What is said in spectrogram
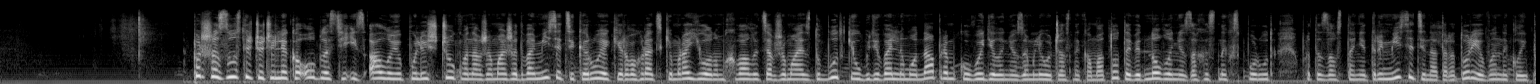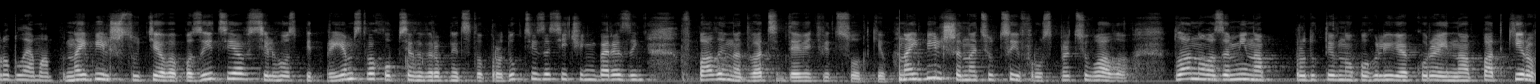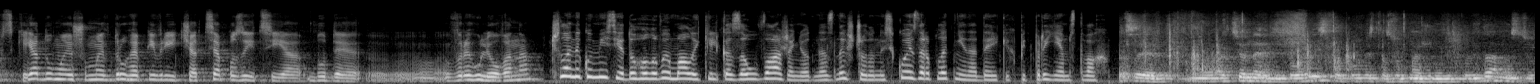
Перша зустріч очільника області із Аллою Поліщук. Вона вже майже два місяці керує Кіровоградським районом. Хвалиться, вже має здобутки у будівельному напрямку, виділенню землі учасникам АТО та відновленню захисних споруд. Проте за останні три місяці на території виникла й проблема. Найбільш суттєва позиція в сільгоспідприємствах обсяги виробництва продукції за січень-березень впали на 29%. Найбільше на цю цифру спрацювало планова заміна продуктивного поголів'я курей на ПАД Кіровський. Я думаю, що ми в друге півріччя ця позиція буде е, врегульована. Члени комісії до голови мали кілька зауважень. Одне з них щодо низької зарплатні на деяких підприємствах. Це акціонерні товариства, товариства з обмеженою відповідальністю.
